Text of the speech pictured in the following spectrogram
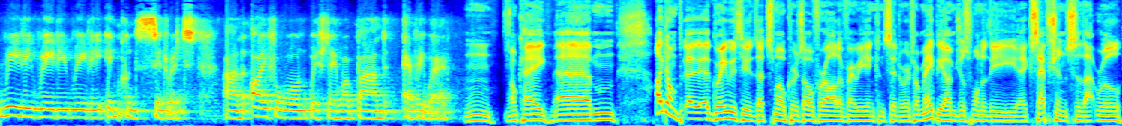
really, really, really inconsiderate. And I, for one, wish they were banned everywhere. Okay. Um, I don't uh, agree with you that smokers overall are very inconsiderate, or maybe I'm just one of the exceptions to that rule.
